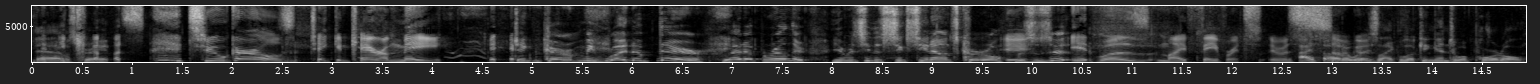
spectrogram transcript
Yeah, that was great. Us, two girls taking care of me. Taking care of me right up there, right up around there. You ever see the 16 ounce curl? this is it. It was my favorite. It was. I thought so it good. was like looking into a portal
